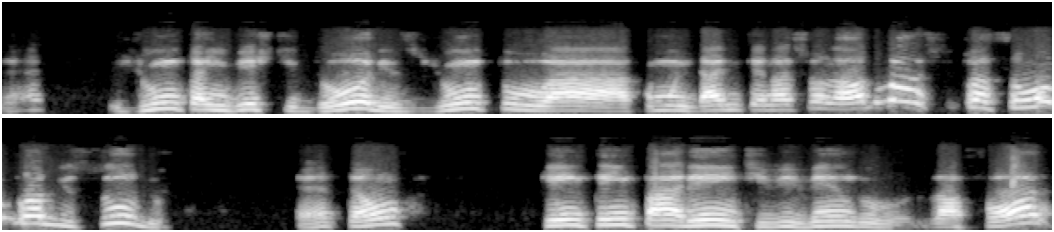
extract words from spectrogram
né, junto a investidores, junto à comunidade internacional, de uma situação do absurdo. Né? Então, quem tem parente vivendo lá fora,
